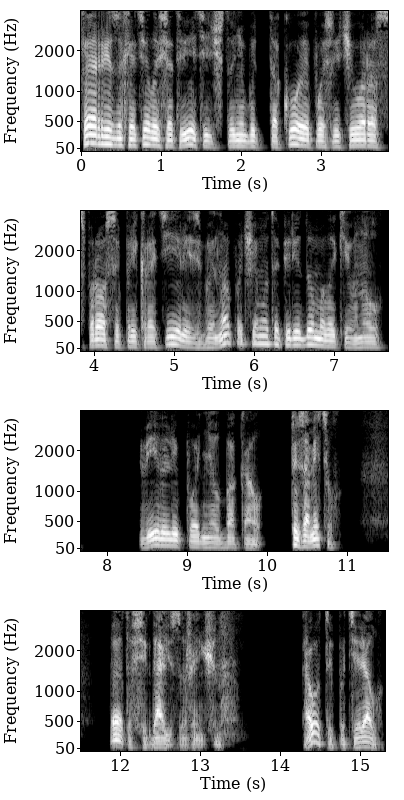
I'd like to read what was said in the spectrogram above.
Харри захотелось ответить что-нибудь такое, после чего расспросы прекратились бы, но почему-то передумал и кивнул. Вилли поднял бокал. — Ты заметил? Это всегда из-за женщин. Кого ты потерял?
